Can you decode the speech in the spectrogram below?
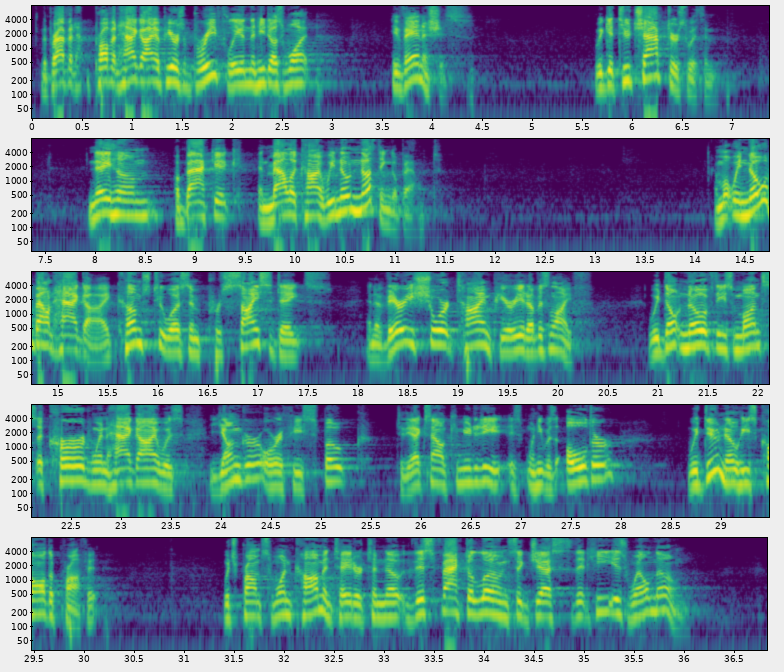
The prophet, prophet Haggai appears briefly, and then he does what? He vanishes. We get two chapters with him Nahum, Habakkuk, and Malachi, we know nothing about. And what we know about Haggai comes to us in precise dates in a very short time period of his life. We don't know if these months occurred when Haggai was younger or if he spoke to the exiled community when he was older. We do know he's called a prophet, which prompts one commentator to note this fact alone suggests that he is well known.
